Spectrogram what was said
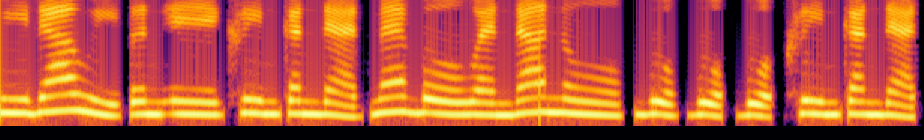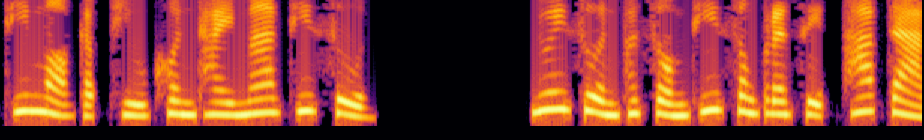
วีด้าหวีเอินเอ ครีมกันแดดแม่โบแวนด้าโน บวกบวกบวกครีมกันแดดที่เหมาะกับผิวคนไทยมากที่สุด ด้วยส่วนผสมที่ทรงประสิทธิภาพจาก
